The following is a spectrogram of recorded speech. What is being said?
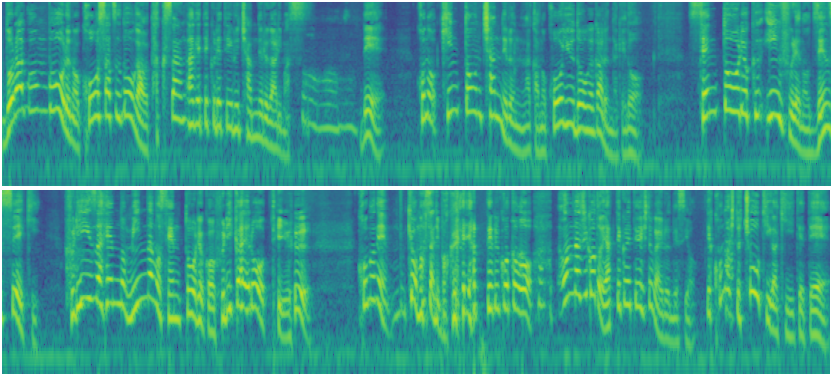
ドラゴンボールの考察動画をたくさん上げてくれているチャンネルがあります。で、このキントウンチャンネルの中のこういう動画があるんだけど、戦闘力インフレの全盛期、フリーザ編のみんなの戦闘力を振り返ろうっていう、このね、今日まさに僕がやってることを、同じことをやってくれてる人がいるんですよ。で、この人長期が聞いてて、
